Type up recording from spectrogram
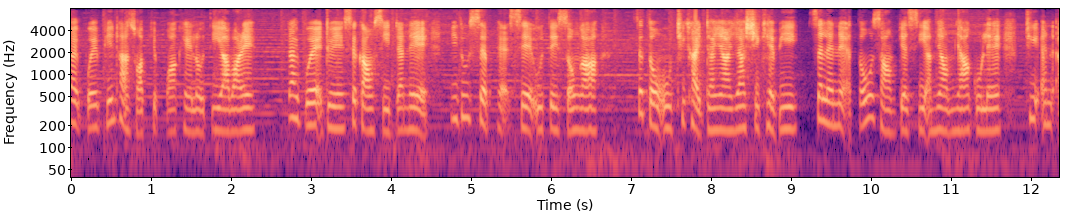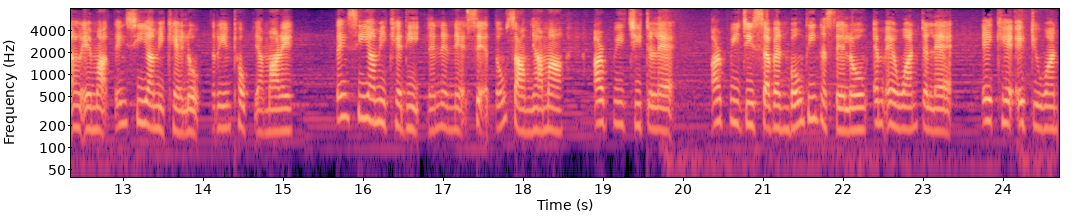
တိုက်ပွဲပြင်းထန်စွာဖြစ်ပွားခဲ့လို့သိရပါဗျ။တိုက်ပွဲအတွင်းစစ်ကောင်စီတပ်နဲ့ပြည်သူ့စစ်ဖက်10ဦးသေဆုံးက73ဦးထိခိုက်ဒဏ်ရာရရှိခဲ့ပြီးဆက်လက်နဲ့အသုံးအဆောင်ပစ္စည်းအမြောက်များကိုလည်း TNLA မှတင်စီရမိခဲ့လို့သတင်းထုတ်ပြန်ပါတယ်။တင်စီရမိခဲ့သည့်လက်နက်နဲ့စစ်အသုံးဆောင်များမှာ RPG တလက် RPG 7ဘုံးသီး20လုံး MA1 တလက် AK81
